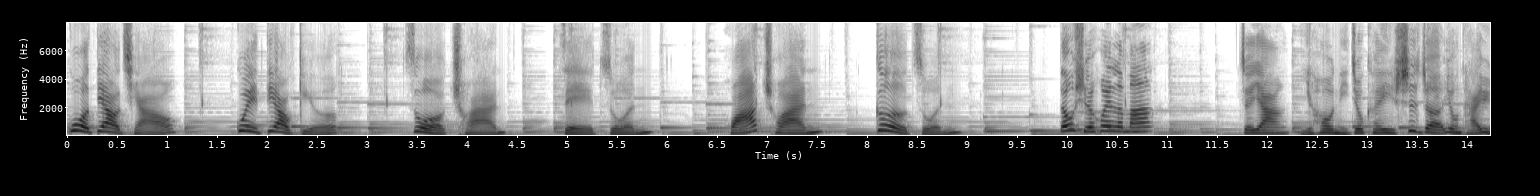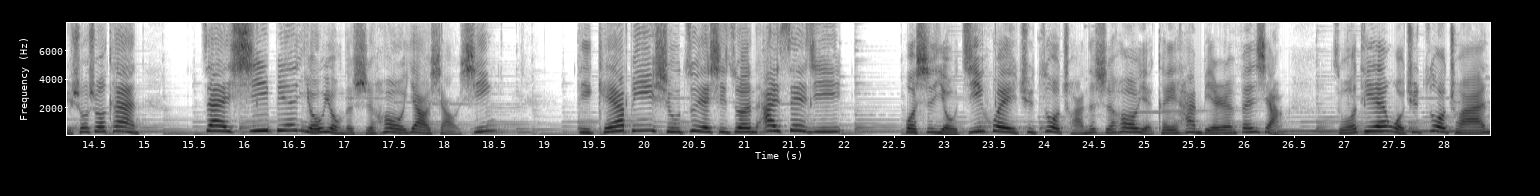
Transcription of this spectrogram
过吊桥，过吊桥；坐船，坐船。划船、各船，都学会了吗？这样以后你就可以试着用台语说说看。在溪边游泳的时候要小心，在溪边游水的时阵爱细字，或是有机会去坐船的时候，也可以和别人分享。昨天我去坐船，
